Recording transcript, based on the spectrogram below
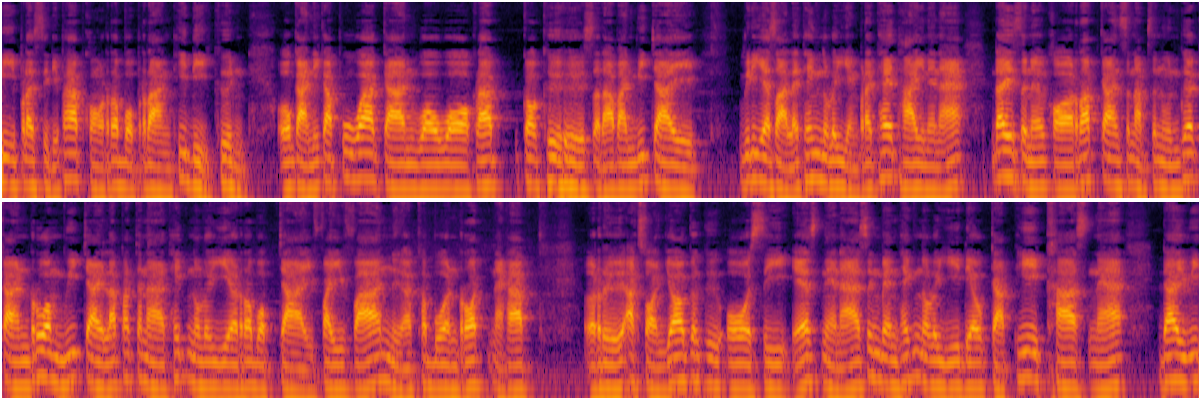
มีประสิทธิภาพของระบบรางที่ดีขึ้น โอกาสนี้ครับผู้ว่าการววครับ ก็คือสถาบันวิจัย วิทยาศาสตร์และเทคโนโลยีแห่งประเทศไทยเนี่ยนะได้เสนอขอรับการสนับสนุนเพื่อการร่วมวิจัยและพัฒนาเทคโนโลยีระบบจ่ายไฟฟ้าเหนือขบวนรถนะครับ หรืออักษรย่อก็คือ OCS เนี่ยนะซึ่งเป็นเทคโนโลยีเดียวกับที่ CAS นะได้วิ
